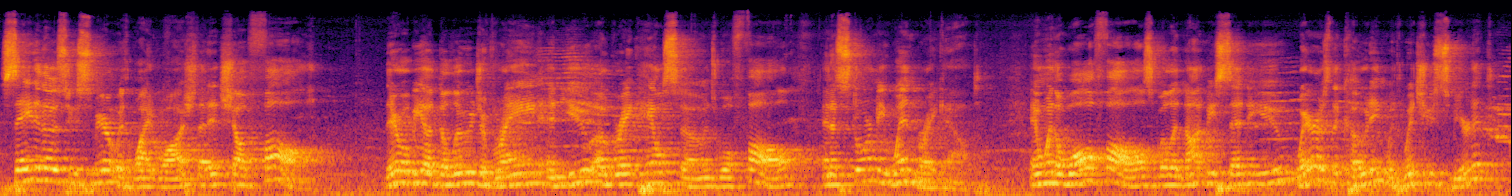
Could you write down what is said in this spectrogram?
say to those who smear it with whitewash that it shall fall. There will be a deluge of rain, and you, O great hailstones, will fall, and a stormy wind break out. And when the wall falls, will it not be said to you, Where is the coating with which you smeared it?"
